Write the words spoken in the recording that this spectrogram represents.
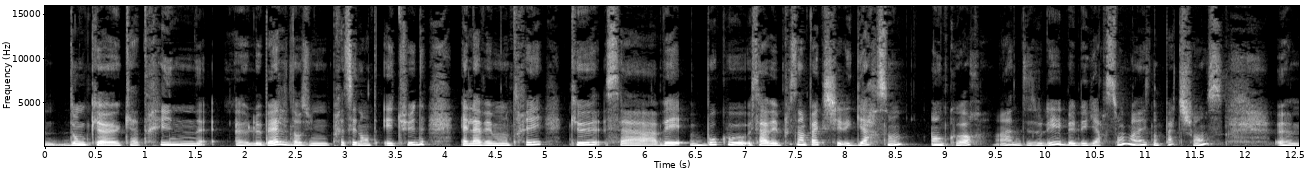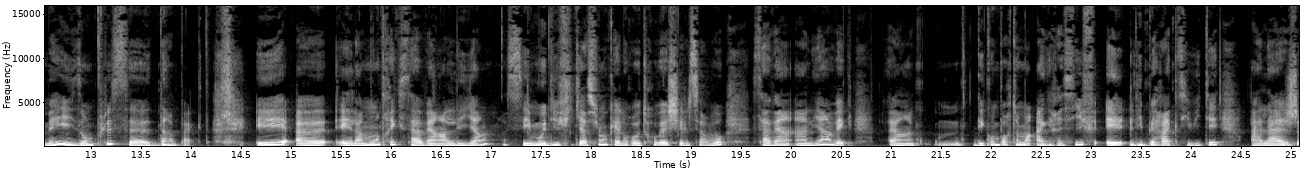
donc Catherine Lebel, dans une précédente étude, elle avait montré que ça avait beaucoup, ça avait plus d'impact chez les garçons encore. Hein, désolé, bébés garçons, hein, ils n'ont pas de chance, euh, mais ils ont plus euh, d'impact. Et euh, elle a montré que ça avait un lien, ces modifications qu'elle retrouvait chez le cerveau, ça avait un, lien avec des comportements agressifs et l'hyperactivité à l'âge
